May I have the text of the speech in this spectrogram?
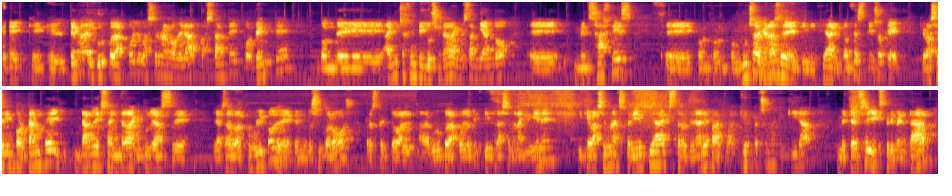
que, que, el tema del grupo de apoyo va a ser una novedad bastante potente, donde hay mucha gente ilusionada que me está enviando eh, mensajes eh, con, con, muchas ganas de, iniciar. Entonces, pienso que, que, va a ser importante darle esa entrada que tú le has, eh, le has dado al público de, de Mundo Psicólogos respecto al, al, grupo de apoyo que empieza la semana que viene y que va a ser una experiencia extraordinaria para cualquier persona que quiera meterse y experimentar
